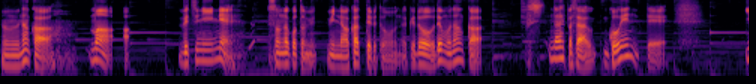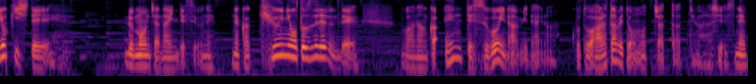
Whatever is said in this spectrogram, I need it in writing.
うん、なんか、まあ、別にね、そんなことみんな分かってると思うんだけど、でもなんか、やっぱさ、ご縁って予期してるもんじゃないんですよね。なんか急に訪れるんで、わ、なんか縁ってすごいな、みたいなことを改めて思っちゃったっていう話ですね。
